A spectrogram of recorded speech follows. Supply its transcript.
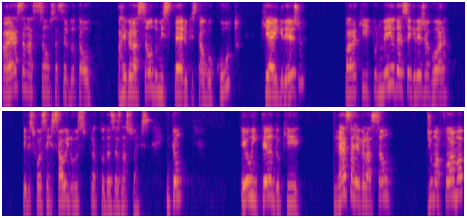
a essa nação sacerdotal a revelação do mistério que estava oculto, que é a igreja, para que por meio dessa igreja agora eles fossem sal e luz para todas as nações. Então, eu entendo que nessa revelação, de uma forma,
